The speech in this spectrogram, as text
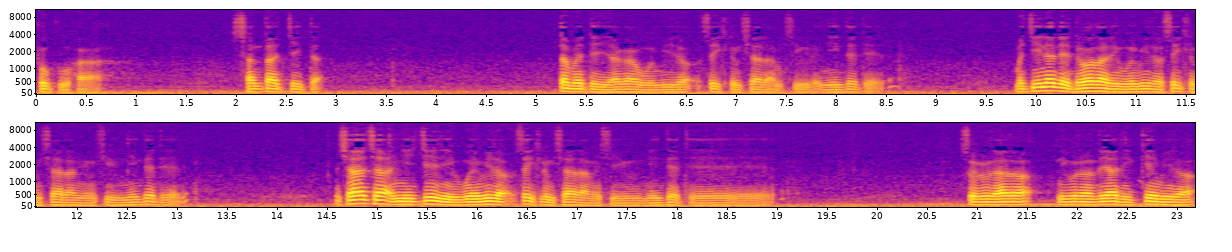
ပုဂ္ဂိုလ်ဟာသန္တจิตတမတေရာကဝင်ပြီးတော့စိတ်လှုပ်ရှားတာမရှိဘူးလေငြိမ်သက်တယ် မကျင်းတဲ့ဒေါသတွေဝင်ပြီးတော့စိတ်လှုပ်ရှားတာမျိုးရှိဘူးငြိမ်သက်တယ်အခြားအခြားအငြိကျေးတွေဝင်ပြီးတော့စိတ်လှုပ်ရှားတာမရှိဘူးငြိမ်သက်တယ်ဆိုလိုတာတော့နိဗ္ဗာန်တရားတွေကင်းပြီးတော့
